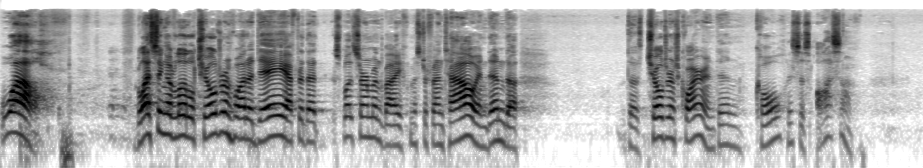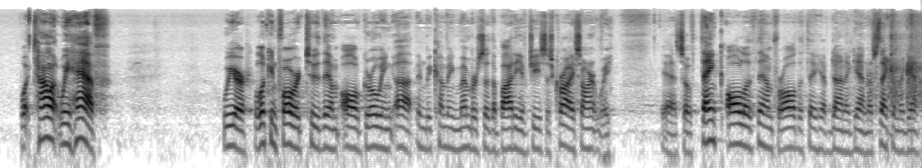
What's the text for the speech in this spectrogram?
Wow. Blessing of little children, what a day after that split sermon by Mr. Fantau, and then the, the children's choir, and then Cole. This is awesome. What talent we have. We are looking forward to them all growing up and becoming members of the body of Jesus Christ, aren't we? Yeah, so thank all of them for all that they have done again. Let's thank them again.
